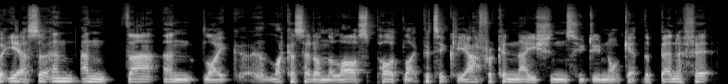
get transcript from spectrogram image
but yeah, so and and that and like uh, like I said on the last pod, like particularly African nations who do not get the benefit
